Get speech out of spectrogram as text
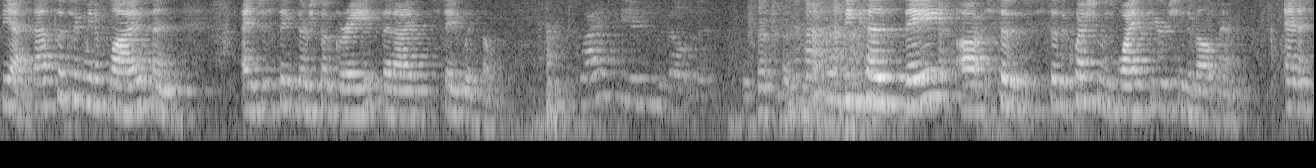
But yeah, that's what took me to flies and I just think they're so great that I've stayed with them. Why sea urchin development? because they are, so, so the question was why sea urchin development? And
